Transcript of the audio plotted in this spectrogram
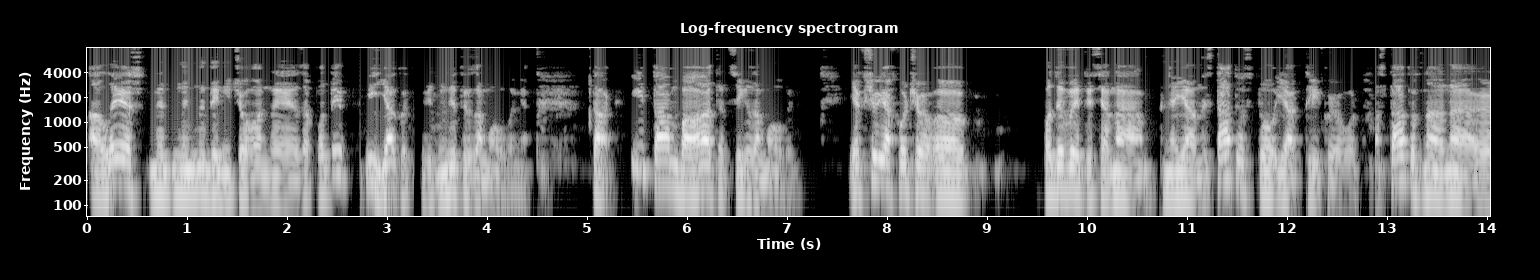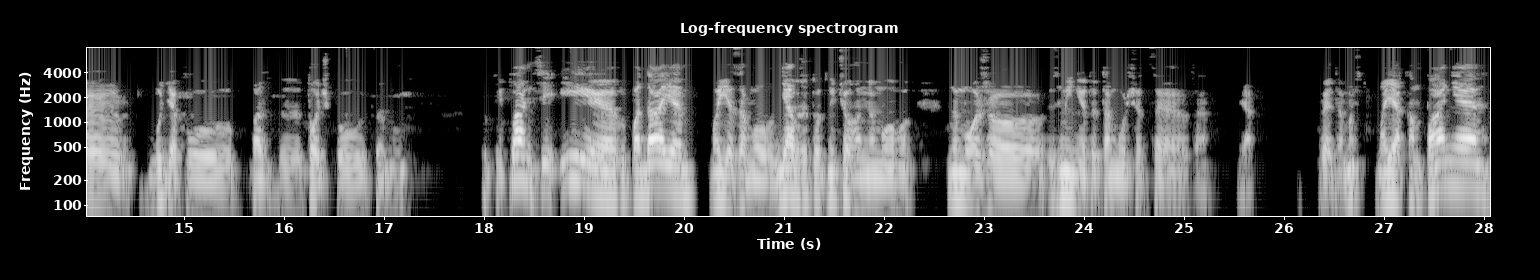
але ж ні- ні- ніде нічого не заплатив, і як от відмінити замовлення. Так, і там багато цих замовлень. Якщо я хочу подивитися на наявний статус, то я клікаю от на статус на, на е, будь-яку е, точку у цьому у цій планці, і е, випадає моє замовлення. Я вже тут нічого не можу, не можу змінювати, тому що це вже як відомість. Моя компанія,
